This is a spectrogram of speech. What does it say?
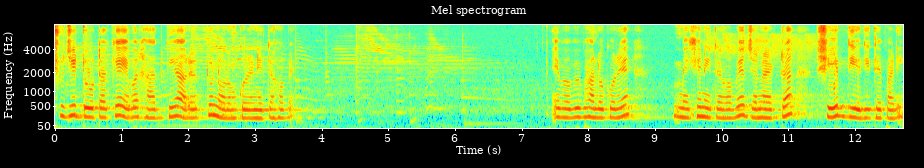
সুজির ডোটাকে এবার হাত দিয়ে আরও একটু নরম করে নিতে হবে। এভাবে ভালো করে মেখে নিতে হবে যেন একটা শেপ দিয়ে দিতে পারি।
